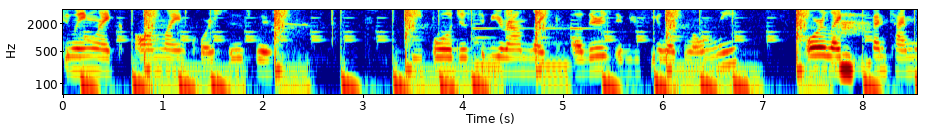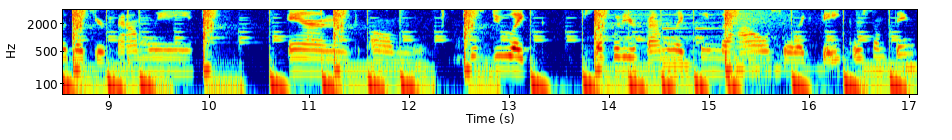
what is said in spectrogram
doing like online courses with people just to be around like others if you feel like lonely or like Mhm. spend time with like your family and um just do like stuff with your family like clean the house or like bake or something.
